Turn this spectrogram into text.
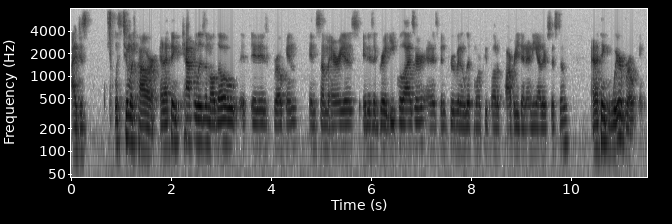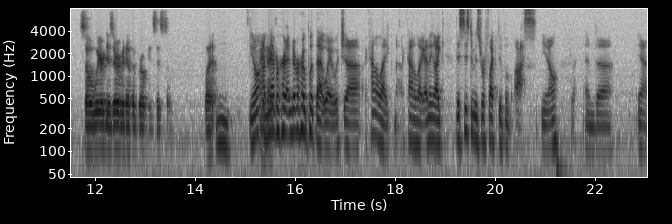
I just, it's too much power. And I think capitalism, although it, it is broken in some areas, it is a great equalizer and it's been proven to lift more people out of poverty than any other system. And I think we're broken. So we're deserving of a broken system. But You know, I- I've I- never heard I've never heard put that way, which uh, I kind of like. Man, I kind of like. I think like the system is reflective of us. You know, and uh, yeah,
